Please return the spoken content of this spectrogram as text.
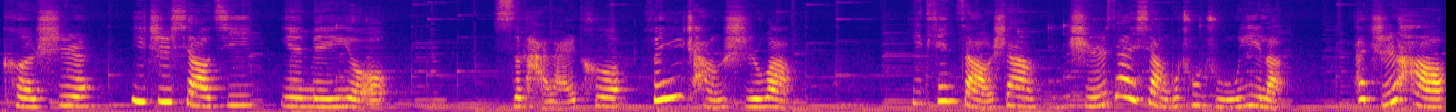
可是，一只小鸡也没有。斯卡莱特非常失望。一天早上。实在想不出主意了，他只好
